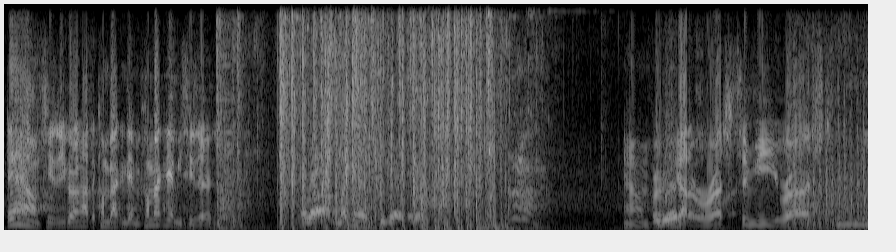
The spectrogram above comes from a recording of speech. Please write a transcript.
Damn, Caesar, you're gonna have to come back and get me. Come back and get me, Caesar. Hold on. My guy's two guys. hold. Damn, bro. You You gotta rush to me. Rush to me.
